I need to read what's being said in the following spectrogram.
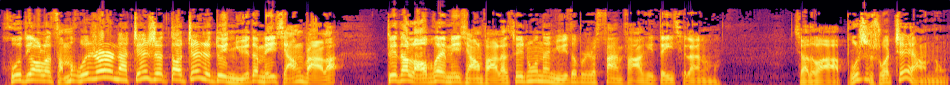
胡子掉了，怎么回事呢？真是倒真是对女的没想法了，对他老婆也没想法了。最终那女的不是犯法给逮起来了吗？晓得吧？不是说这样弄，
